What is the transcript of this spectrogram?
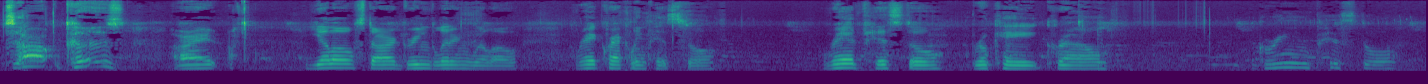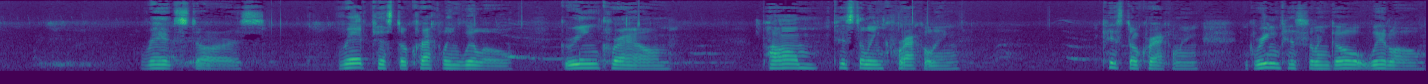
top, cuz. Alright. Yellow star, green glittering willow, red crackling pistol, red pistol, brocade crown, green pistol, red stars, red pistol crackling willow, green crown, palm pistoling crackling, pistol crackling, green pistoling gold willow,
